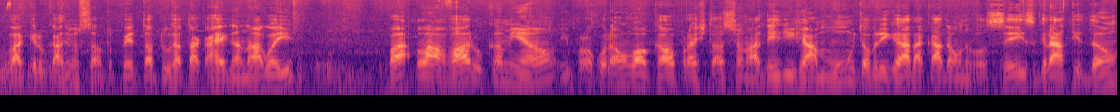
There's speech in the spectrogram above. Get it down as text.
o vaqueiro Carlinhos Santo. O Pedro Tatu já está carregando água aí para lavar o caminhão e procurar um local para estacionar. Desde já, muito obrigado a cada um de vocês, gratidão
